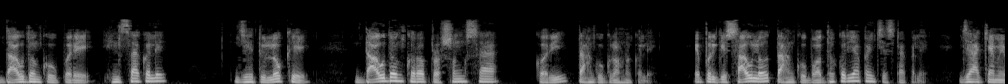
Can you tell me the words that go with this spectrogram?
ଦାଉଦଙ୍କ ଉପରେ ହିଂସା କଲେ ଯେହେତୁ ଲୋକେ ଦାଉଦଙ୍କର ପ୍ରଶଂସା କରି ତାହାଙ୍କୁ ଗ୍ରହଣ କଲେ। ଏପରିକି ସାଉଲ ତାହାଙ୍କୁ ବଦ୍ଧ କରିବା ପାଇଁ ଚେଷ୍ଟା କଲେ ଯାହାକି ଆମେ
